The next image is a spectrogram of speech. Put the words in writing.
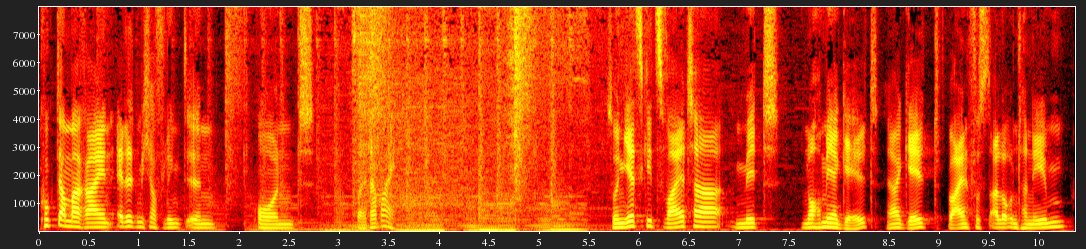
guckt da mal rein, edit mich auf LinkedIn und seid dabei. So, und jetzt geht's weiter mit noch mehr Geld. Ja, Geld beeinflusst alle Unternehmen.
